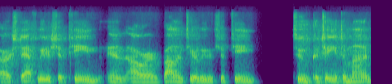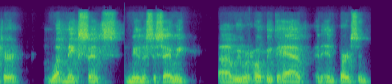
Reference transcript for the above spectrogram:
our staff leadership team and our volunteer leadership team to continue to monitor what makes sense. Needless to say, we uh, we were hoping to have an in-person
